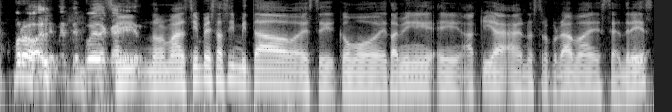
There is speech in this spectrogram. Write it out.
probablemente pueda caer. Sí, normal, siempre estás invitado, este, como eh, también eh, aquí a, nuestro programa, este Andrés.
